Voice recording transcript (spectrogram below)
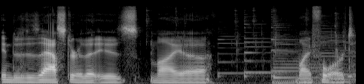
in the disaster that is my uh, my fort.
